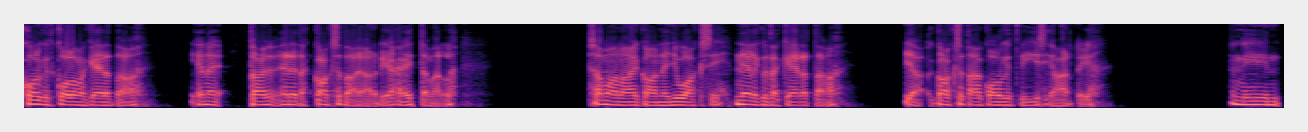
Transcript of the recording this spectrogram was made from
33 kertaa ja ne taisi edetä 200 jardia heittämällä. Samaan aikaan ne juoksi 40 kertaa ja 235 jardia. Niin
